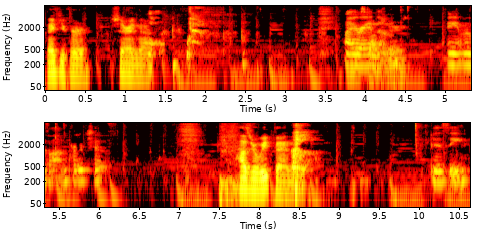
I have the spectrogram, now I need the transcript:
Thank you for sharing that. My random. Amazon purchase. How's your week been? Busy.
